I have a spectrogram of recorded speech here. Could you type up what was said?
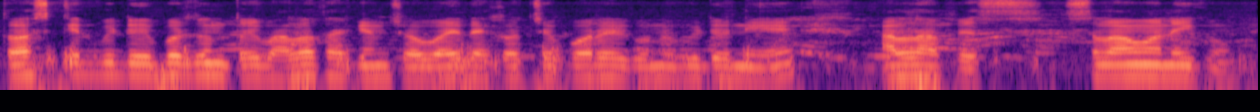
তো আজকের ভিডিও এই পর্যন্তই, ভালো থাকেন সবাই, দেখা হচ্ছে পরের কোনো ভিডিও নিয়ে। আল্লাহ হাফেজ, আসসালামু আলাইকুম।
